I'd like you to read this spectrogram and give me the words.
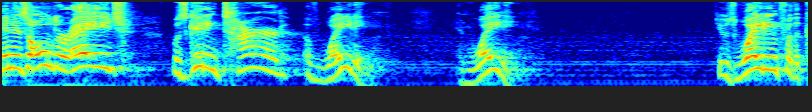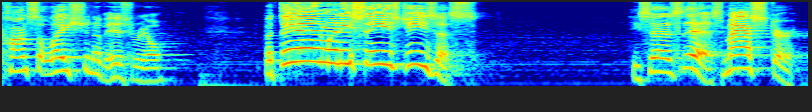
in his older age, was getting tired of waiting and waiting he was waiting for the consolation of Israel. But then when he sees Jesus, he says this Master,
